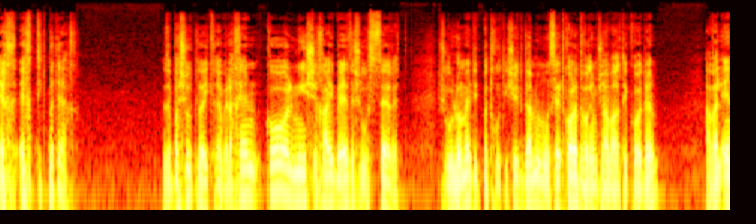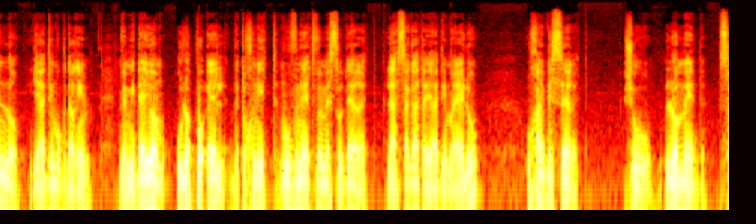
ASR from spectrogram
איך, איך תתפתח? זה פשוט לא יקרה. ולכן כל מי שחי באיזשהו סרט, שהוא לומד התפתחות אישית, גם אם הוא עושה את כל הדברים שאמרתי קודם, אבל אין לו יעדים מוגדרים, ומדי יום הוא לא פועל בתוכנית מובנית ומסודרת להשגת היעדים האלו, הוא חי בסרט שהוא לומד, so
